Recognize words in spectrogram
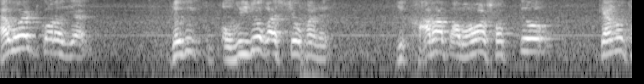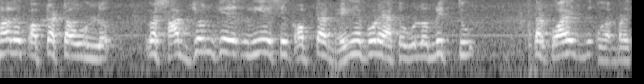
অ্যাভয়েড করা যায়। যদি অভিযোগ আসছে ওখানে যে খারাপ আবহাওয়া সত্ত্বেও কেন তাহলে কপ্টারটা উঠল এবার সাতজনকে নিয়ে সেই কপ্টার ভেঙে পড়ে এতগুলো মৃত্যু। তার কয়েক মানে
